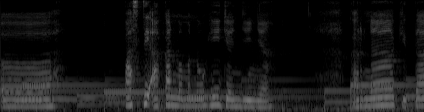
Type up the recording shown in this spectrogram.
uh, pasti akan memenuhi janjinya karena kita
